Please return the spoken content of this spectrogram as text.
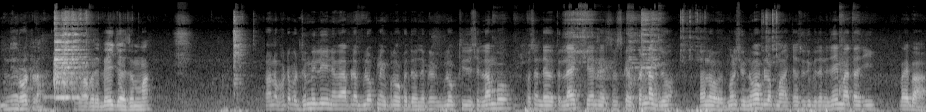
ને રોટલા. જો આ બધા બે ગયા જમવા. આનો ફટાફટ જમી લઈને હવે આપણે બ્લોગને પૂરો કરી દેવાનો છે. જશે લાંબો, પસંદ આવ્યો તો લાઇક શેર ને સબસ્ક્રાઈબ કરી નાખજો. ચાલો મળશું નવા બ્લોગમાં ત્યાં સુધી બધાને જય Mataji. Bye bye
